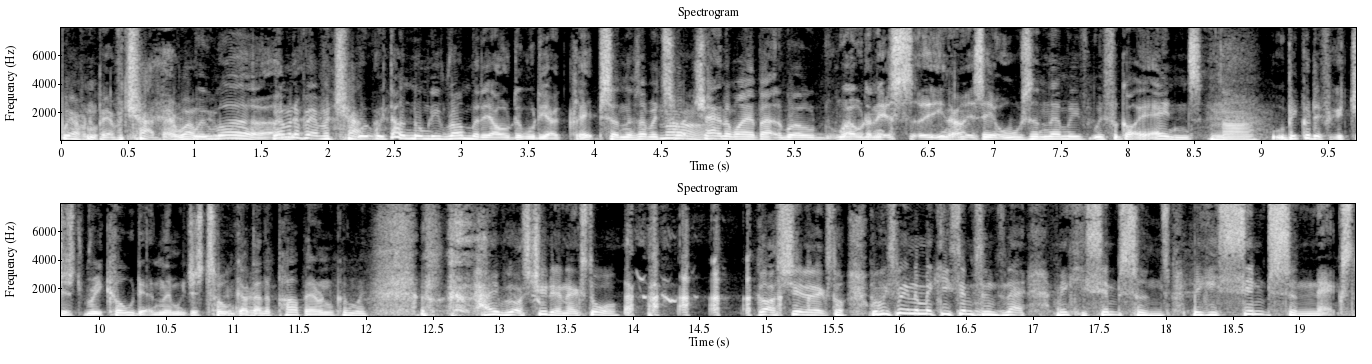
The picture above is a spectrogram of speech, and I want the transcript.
We're having a bit of a chat there, weren't we? We were. We're having a bit of a chat. We, we don't normally run with the old audio clips, and so we're No. chatting away about the world, world and its, you know, its ills, and then we we forgot it ends. No. it would be good if we could just record it, and then we just talk, go down a pub, Aaron, couldn't we? hey, we've got a studio next door. got a studio next door. We'll be speaking to Mickey Simpson's next. Mickey Simpson's Mickey Simpson next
